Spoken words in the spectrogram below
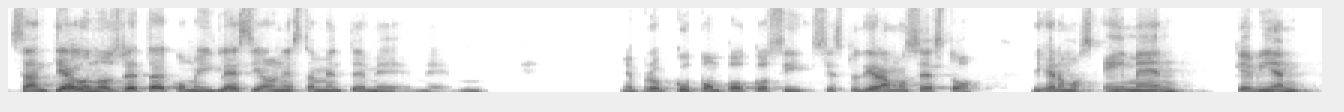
Santiago nos reta como iglesia, honestamente me, me, preocupa un poco si, si estudiáramos esto, dijéramos, amén, qué bien,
